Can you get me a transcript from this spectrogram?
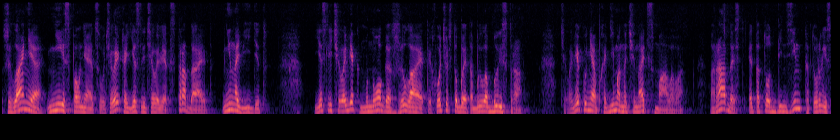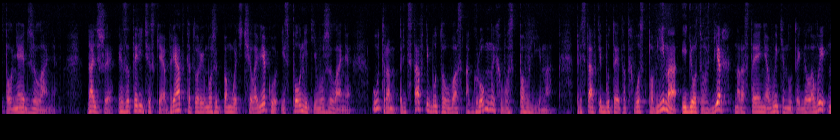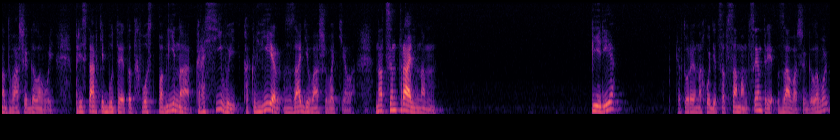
Желания не исполняются у человека, если человек страдает, ненавидит, если человек много желает и хочет, чтобы это было быстро. Человеку необходимо начинать с малого. Радость — это тот бензин, который исполняет желание. Дальше эзотерический обряд, который может помочь человеку исполнить его желание. Утром представьте, будто у вас огромный хвост павлина. Представьте, будто этот хвост павлина идет вверх на расстояние вытянутой головы над вашей головой. Представьте, будто этот хвост павлина красивый, как веер сзади вашего тела. На центральном пере, которая находится в самом центре за вашей головой,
